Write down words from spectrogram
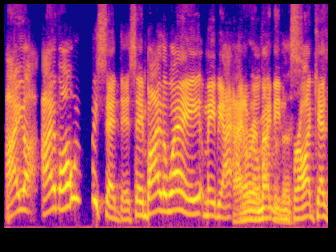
I I've always said this, and by the way, maybe I, I, I don't, know if I didn't this. broadcast,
